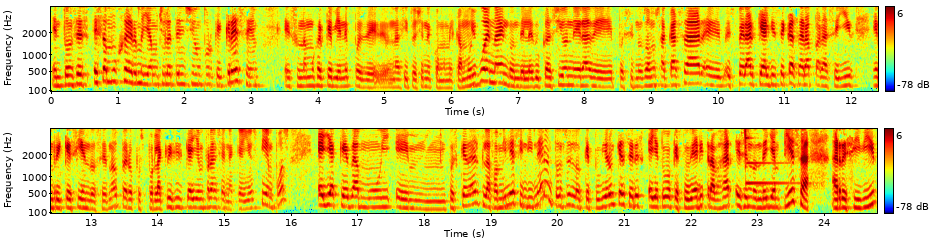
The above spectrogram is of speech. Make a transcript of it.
Entonces, esta mujer me llama mucho la atención porque crece es una mujer que viene pues de, una situación económica muy buena, en donde la educación era de pues nos vamos a casar, eh, esperar que alguien se casara para seguir enriqueciéndose, ¿no? Pero pues por la crisis que hay en Francia en aquellos tiempos, ella queda muy, eh, pues queda la familia sin dinero, entonces lo que tuvieron que hacer es, ella tuvo que estudiar y trabajar, es en donde ella empieza a recibir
